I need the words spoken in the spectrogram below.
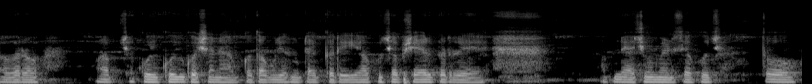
अगर आप कोई कोई भी क्वेश्चन है आपका तो आप मुझे उसमें टैग करिए या कुछ आप शेयर कर रहे हैं, अपने अचीवमेंट्स या कुछ तो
